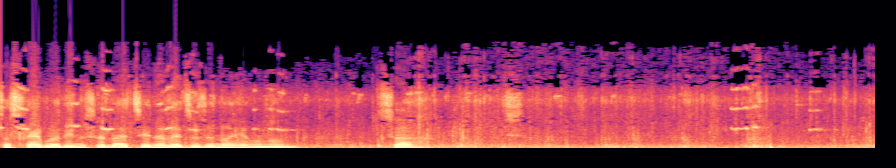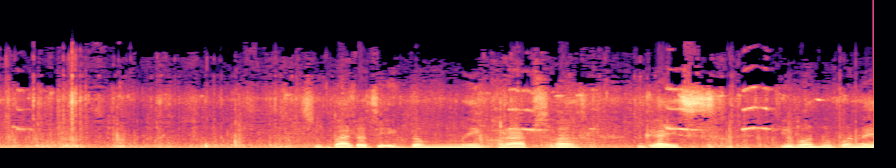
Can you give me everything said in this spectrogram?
सब्सक्राइब गरिदिनुहोस् होला। च्यानललाई जो जो नयाँ हुनुहुन्छ। बाटो चाहिँ एकदमै खराब छ। गाइस के भन्नुपर्ने।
